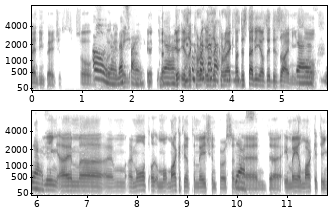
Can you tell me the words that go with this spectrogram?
landing pages. So Oh, no, it- that's it- fine. it- Yeah. is a correct is a correct understanding of the designing. yes, So yes, meaning I'm uh, I'm I'm more marketing automation person Yes. and uh, email marketing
